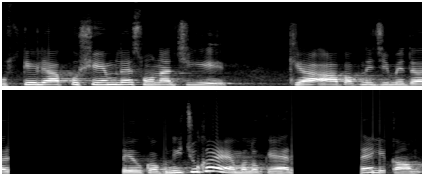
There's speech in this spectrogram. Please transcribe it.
उसके लिए आपको शेमलेस होना चाहिए। क्या आप अपनी ज़िम्मेदारी का नहीं चुका है? मतलब कह रहे हैं ये काम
